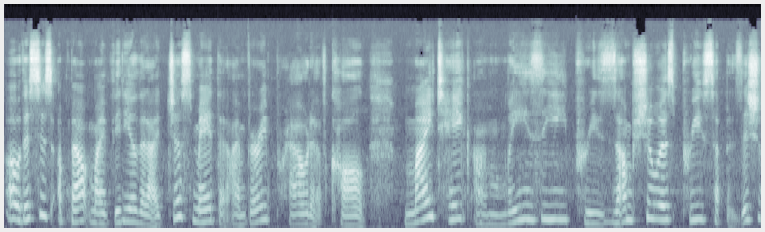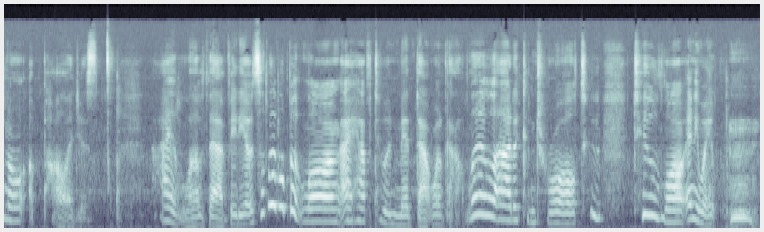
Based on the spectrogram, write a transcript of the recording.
Oh, this is about my video that I just made that I'm very proud of called My Take on Lazy, Presumptuous, Presuppositional Apologists. I love that video. It's a little bit long. I have to admit that one got a little out of control. Too, too long. Anyway,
